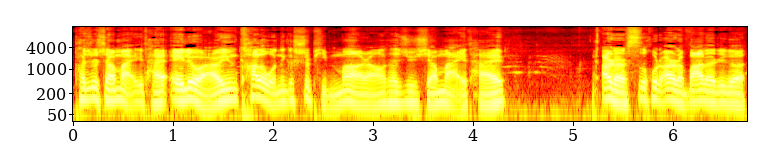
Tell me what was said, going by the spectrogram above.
他就想买一台 A6L，因为看了我那个视频嘛，然后他就想买一台2.4或者2.8的这个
